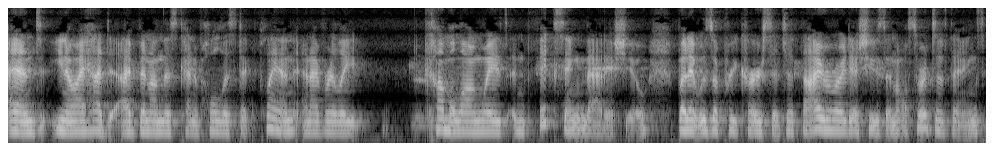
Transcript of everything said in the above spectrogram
And you know, I had I've been on this kind of holistic plan, and I've really come a long ways in fixing that issue but it was a precursor to thyroid issues and all sorts of things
